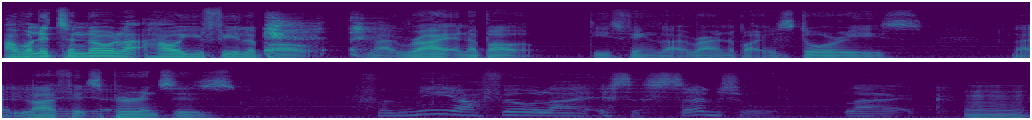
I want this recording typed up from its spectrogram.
I wanted to know like how you feel about like writing about these things, like writing about your stories, like Yeah, life yeah. experiences. For me, I feel like it's essential. Like, Mhm.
